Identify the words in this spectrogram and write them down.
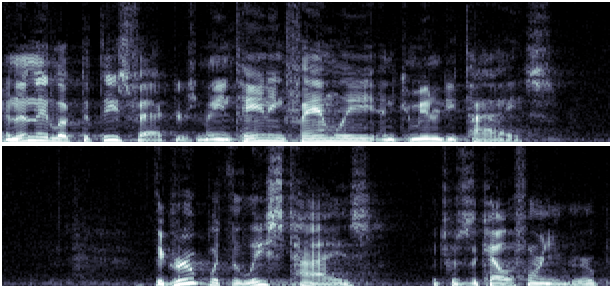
And then they looked at these factors maintaining family and community ties. The group with the least ties, which was the California group,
